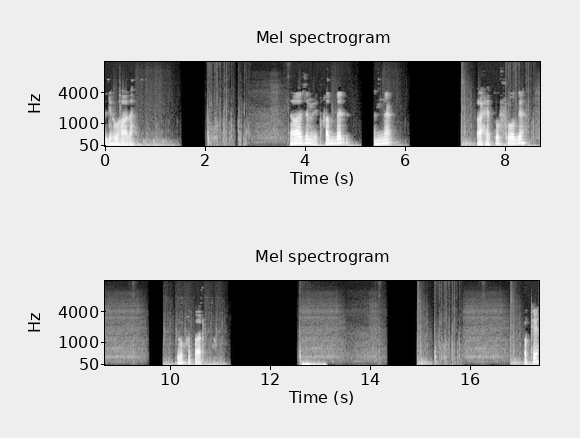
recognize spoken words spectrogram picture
اللي هو هذا. لازم يتقبل إنه راح يطوف فوقه ذو قطار. أوكي؟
